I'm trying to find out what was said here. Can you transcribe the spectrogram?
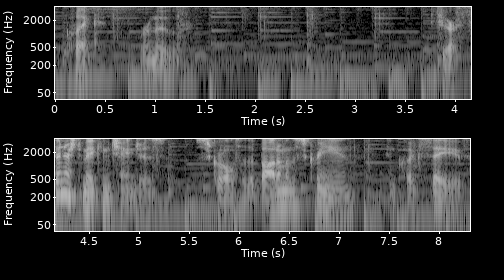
click Remove. If you are finished making changes, scroll to the bottom of the screen and click Save.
